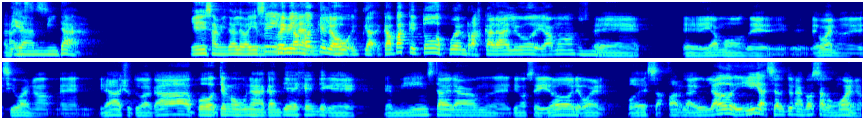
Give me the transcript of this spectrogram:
A a la 10. mitad. Y esa mitad le va a ir Sí, re bien capaz al- que, los- ca- capaz que todos pueden rascar algo, digamos, eh, eh, digamos, de, de- de, bueno, de decir, bueno, eh, mirá, yo estuve acá, puedo- tengo una cantidad de gente que en mi Instagram eh, tengo seguidores, bueno, podés zafarla de algún lado y hacerte una cosa como, bueno,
